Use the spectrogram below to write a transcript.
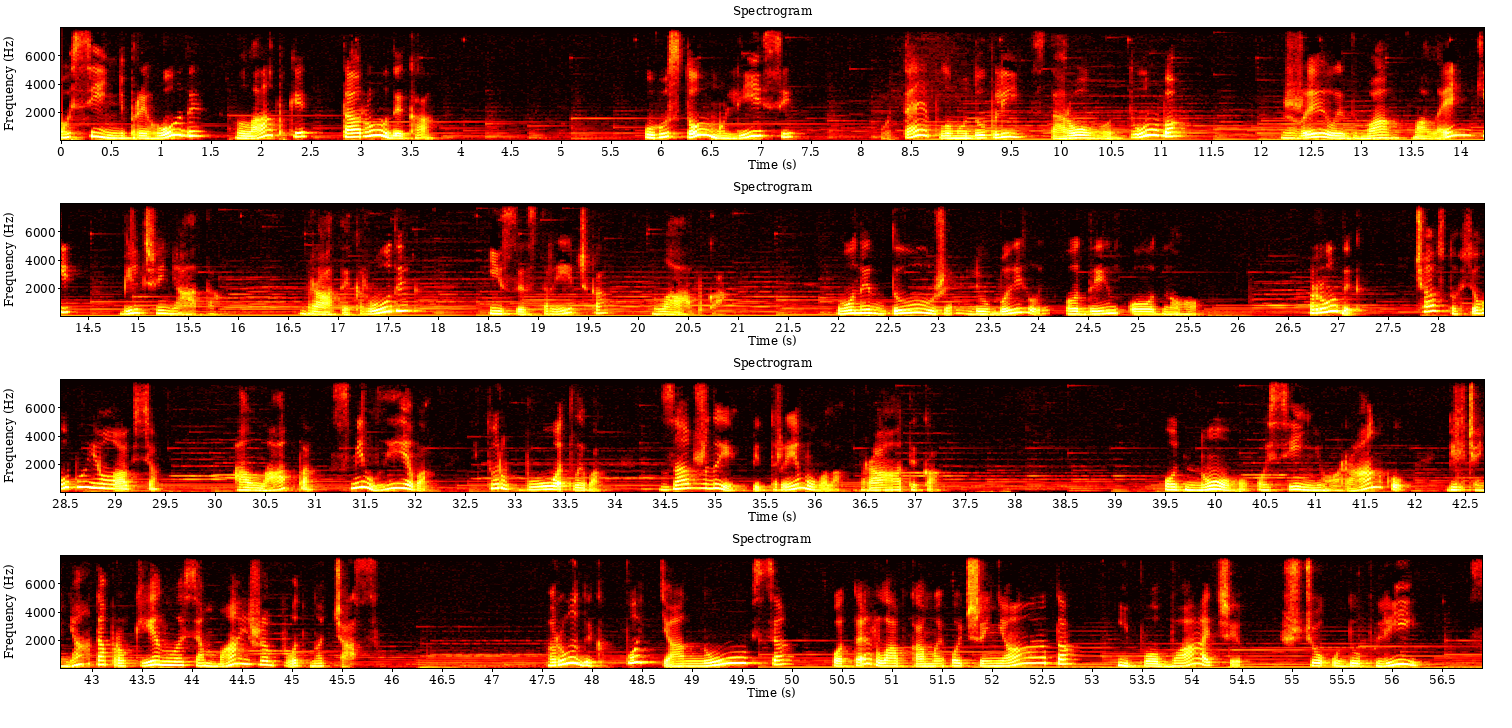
Осінні пригоди, лапки та рудика. У густому лісі, у теплому дуплі старого дуба жили два маленькі більченята братик Рудик і сестричка Лапка. Вони дуже любили один одного. Рудик часто всього боявся, а лапка смілива турботлива, завжди підтримувала братика. Одного осіннього ранку більченята прокинулися майже водночас. Рудик потягнувся, потер лапками оченята і побачив, що у дуплі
